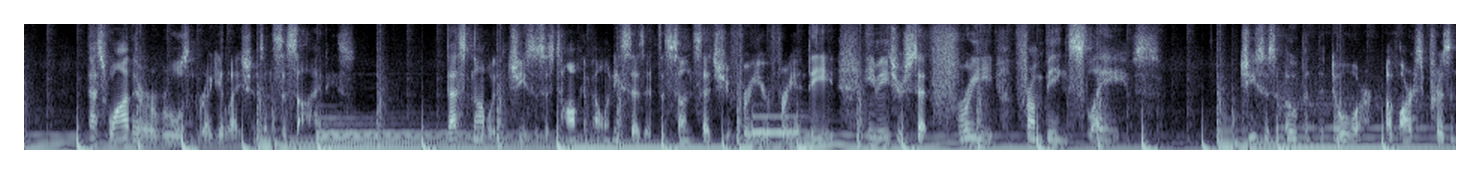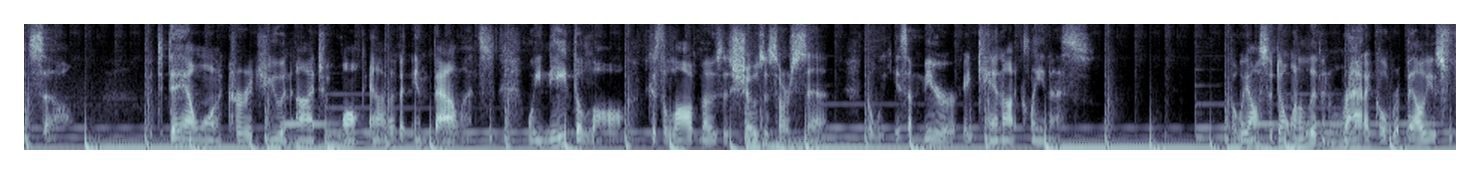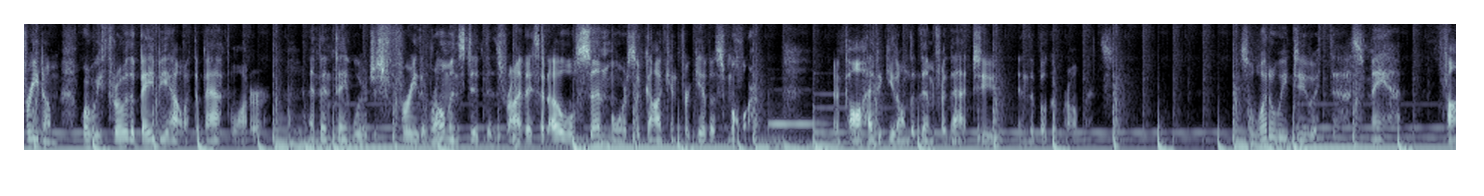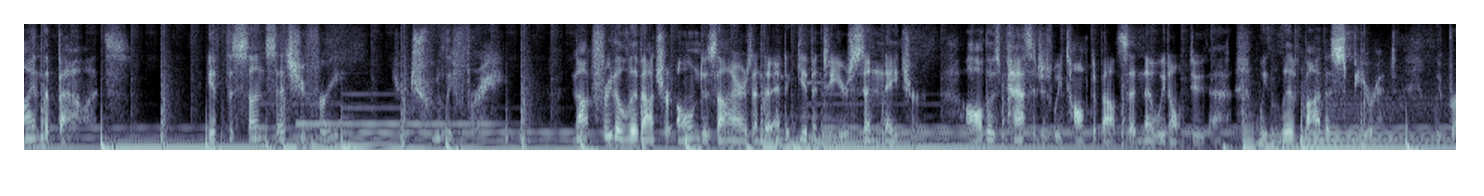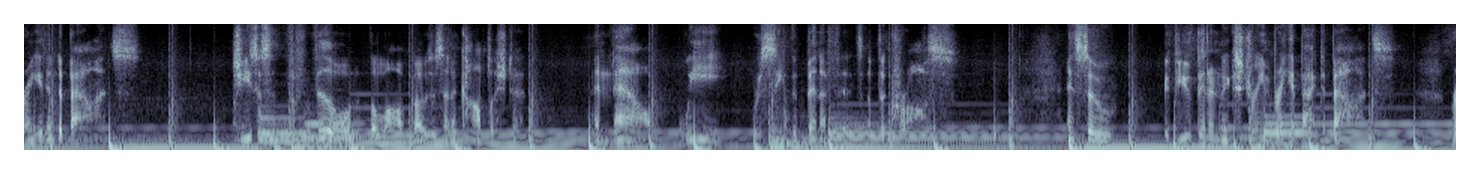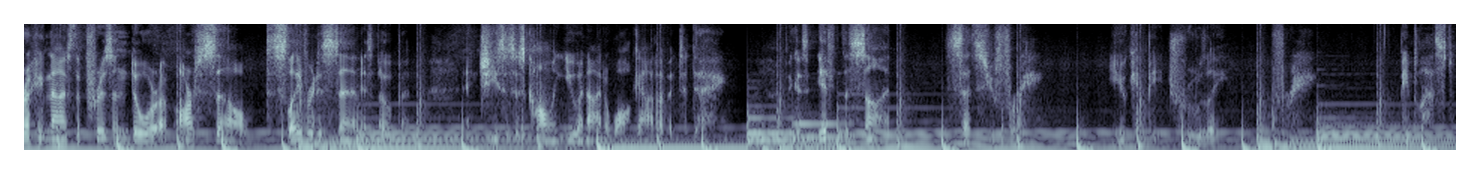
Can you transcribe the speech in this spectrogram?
That's why there are rules and regulations and societies. That's not what Jesus is talking about when he says, If the Son sets you free, you're free indeed. He means you're set free from being slaves. Jesus opened the door of our prison cell. But today I want to encourage you and I to walk out of it in balance. We need the law because the law of Moses shows us our sin, but we, it's a mirror, it cannot clean us. But we also don't want to live in radical, rebellious freedom where we throw the baby out with the bathwater and then think we're just free. The Romans did this, right? They said, oh, we'll sin more so God can forgive us more. And Paul had to get onto them for that too in the book of Romans. So, what do we do with this? Man, find the balance. If the Son sets you free, you're truly free. Not free to live out your own desires and to, and to give into your sin nature. All those passages we talked about said, no, we don't do that. We live by the Spirit, we bring it into balance. Jesus fulfilled the law of Moses and accomplished it. And now we receive the benefits of the cross. And so, if you've been in an extreme, bring it back to balance. Recognize the prison door of our cell to slavery to sin is open, and Jesus is calling you and I to walk out of it today. Because if the Son sets you free, you can be truly free. Be blessed.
